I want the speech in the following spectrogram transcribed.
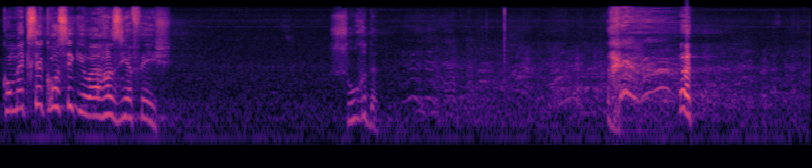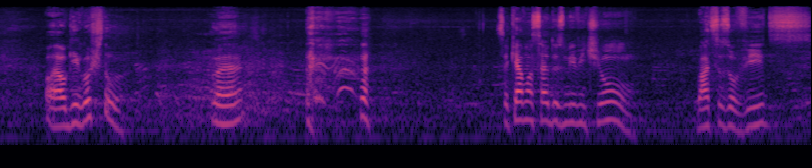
Como é que você conseguiu? Aí a ranzinha fez. Surda. Alguém gostou. É. Você quer avançar em 2021? Guarde seus ouvidos.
